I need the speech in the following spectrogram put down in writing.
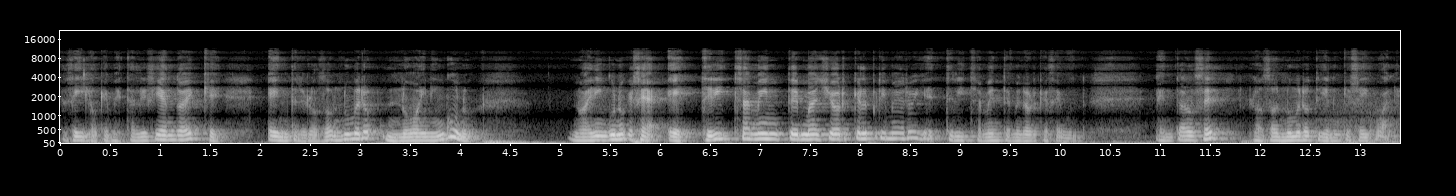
es decir, lo que me está diciendo es que entre los dos números no hay ninguno. No hay ninguno que sea estrictamente mayor que el primero y estrictamente menor que el segundo. Entonces, los dos números tienen que ser iguales.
